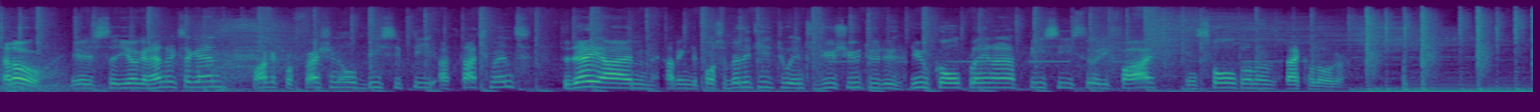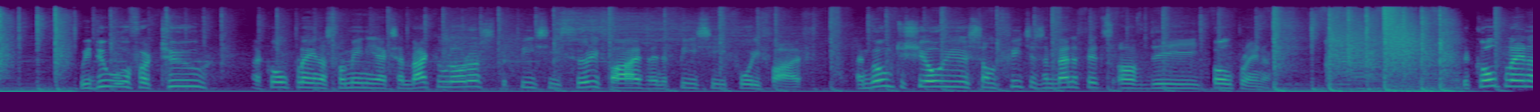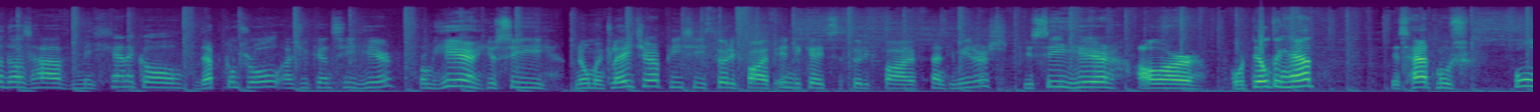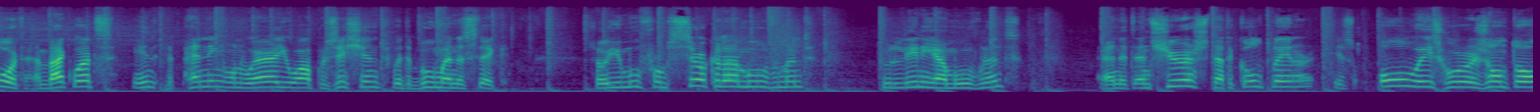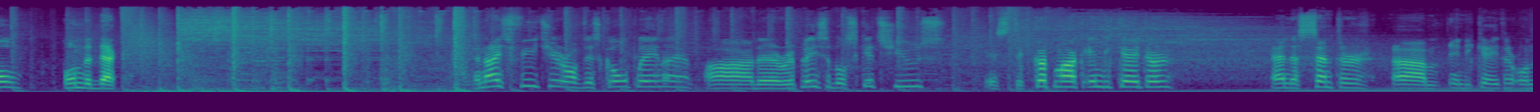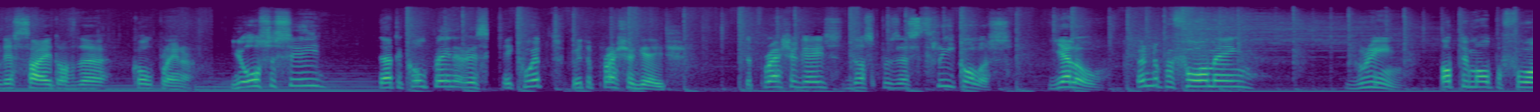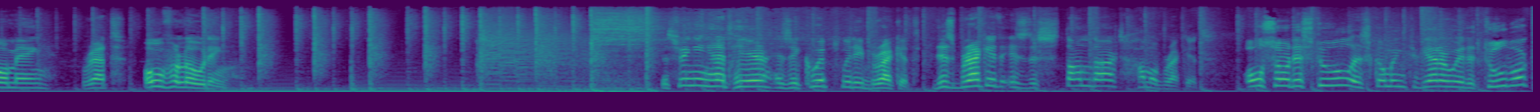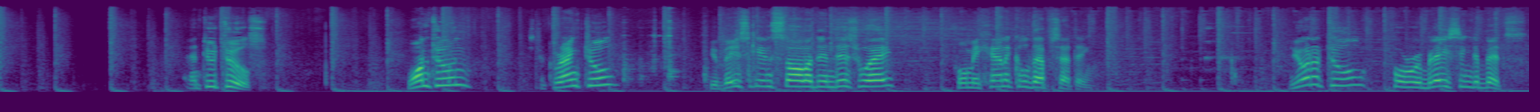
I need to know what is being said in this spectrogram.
Hello, here's Jürgen Hendricks again, market professional, BCP attachment. Today I'm having the possibility to introduce you to the new cold planer PC35 installed on a backhoe loader. We do offer two uh, cold planers for Mini-X and backhoe loaders, the PC35 and the PC45. I'm going to show you some features and benefits of the cold planer. The cold planer does have mechanical depth control, as you can see here. From here you see nomenclature, PC35 indicates the 35 centimeters. You see here our, our tilting head. This head moves forward and backwards in depending on where you are positioned with the boom and the stick. So you move from circular movement to linear movement and it ensures that the cold planer is always horizontal on the deck. A nice feature of this cold planer are the replaceable skid shoes. It's the cut mark indicator and the center um, indicator on this side of the cold planer. You also see that the cold planer is equipped with a pressure gauge. The pressure gauge does possess three colors. Yellow, underperforming, green, optimal performing, red, overloading. The swinging head here is equipped with a bracket. This bracket is the standard hammer bracket. Also this tool is coming together with a toolbox and two tools. One tool is the crank tool. You basically install it in this way for mechanical depth setting. The other tool for replacing the bits.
